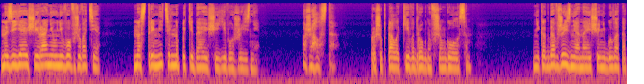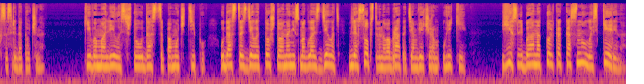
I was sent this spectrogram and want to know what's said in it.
на зияющей ране у него в животе, на стремительно покидающей его жизни. «Пожалуйста», — прошептала Кива дрогнувшим голосом. Никогда в жизни она еще не была так сосредоточена. Кива молилась, что удастся помочь Типу, удастся сделать то, что она не смогла сделать для собственного брата тем вечером у реки. Если бы она только коснулась Керина.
